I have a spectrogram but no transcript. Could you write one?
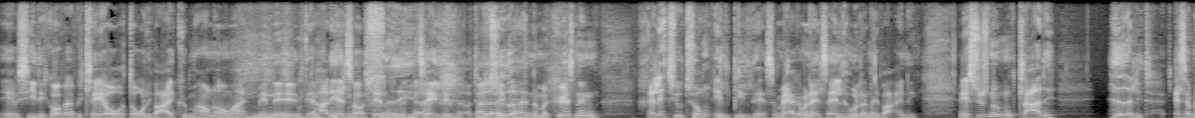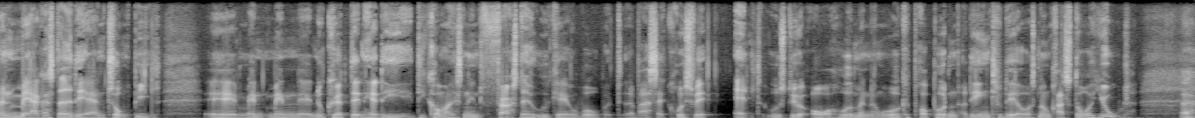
jeg vil sige, det kan godt være, at vi klager over dårlig veje i København og omegn, men øh, det har de altså også dernede i Italien, og det, ja, det betyder, at når man kører sådan en relativt tung elbil der, så mærker man altså alle hullerne i vejen. Ikke? Men jeg synes nu, den klarer det hederligt. Altså, man mærker stadig, at det er en tung bil. Øh, men men øh, nu kørte den her, de, de kommer i sådan en første udgave, hvor der bare sat kryds ved alt udstyr overhovedet, man overhovedet kan proppe på den, og det inkluderer også nogle ret store hjul. Ja.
